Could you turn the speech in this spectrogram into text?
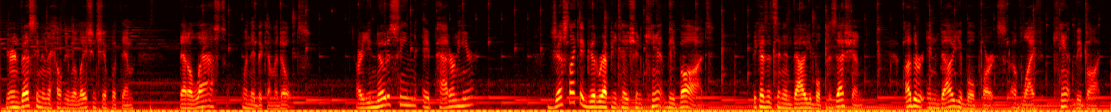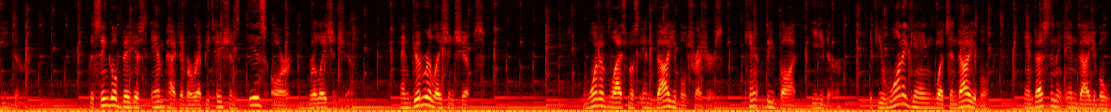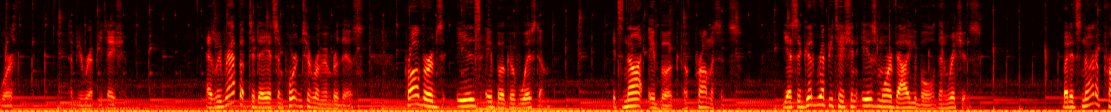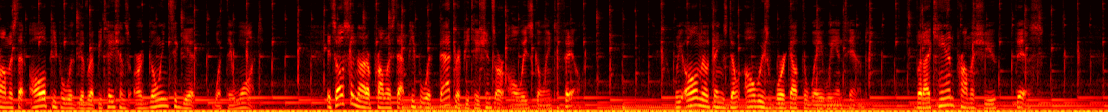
you're investing in a healthy relationship with them that'll last when they become adults. Are you noticing a pattern here? Just like a good reputation can't be bought because it's an invaluable possession, other invaluable parts of life can't be bought either. The single biggest impact of our reputations is our relationship. And good relationships, one of life's most invaluable treasures, can't be bought either. If you want to gain what's invaluable, invest in the invaluable worth of your reputation. As we wrap up today, it's important to remember this Proverbs is a book of wisdom, it's not a book of promises. Yes, a good reputation is more valuable than riches. But it's not a promise that all people with good reputations are going to get what they want. It's also not a promise that people with bad reputations are always going to fail. We all know things don't always work out the way we intend. But I can promise you this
